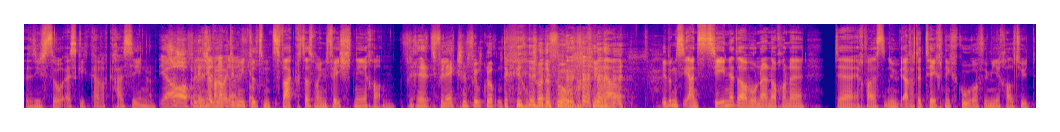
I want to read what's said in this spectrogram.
es ist so, es gibt einfach keinen Sinn. Ja, Das vielleicht, ist ja einfach wieder Mittel zum Zweck, dass man ihn festnehmen kann. vielleicht hat er viel Actionfilm geschaut und dann kommt schon davon. genau. Übrigens, in einer Szene da, wo er noch eine, der, ich weiß nicht, einfach der Technikguru für mich halt heute,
